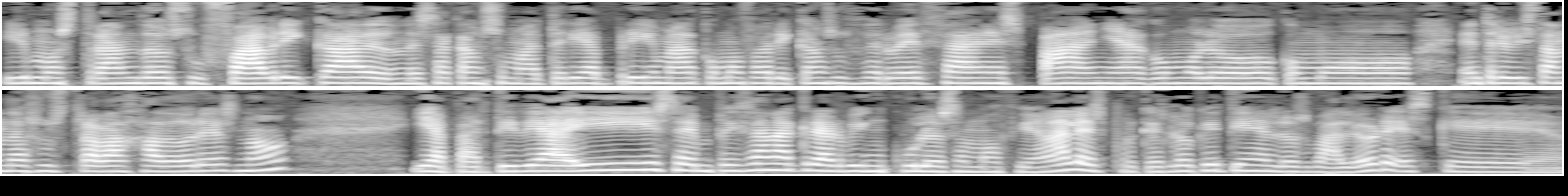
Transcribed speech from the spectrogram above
ir mostrando su fábrica de dónde sacan su materia prima cómo fabrican su cerveza en España cómo lo cómo entrevistando a sus trabajadores no y a partir de ahí se empiezan a crear vínculos emocionales porque es lo que tienen los valores que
